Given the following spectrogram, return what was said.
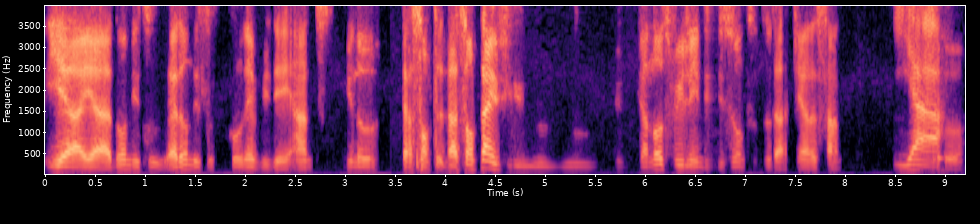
yeah yeah I don't need to I don't need to code every day and you know that's something that sometimes you you're not really in the zone to do that you understand Yeah. so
